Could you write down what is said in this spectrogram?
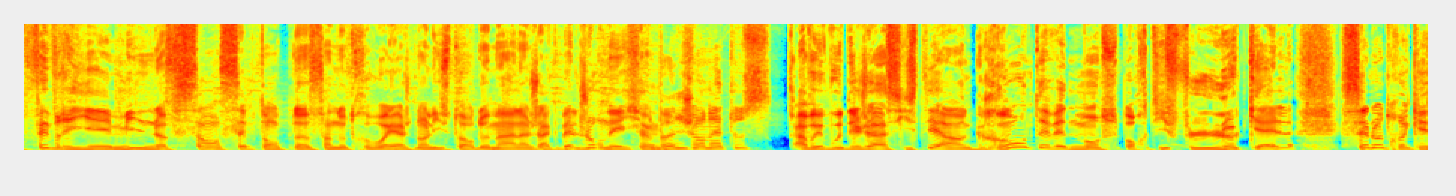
février 1970. 39, à euh, notre voyage dans l'histoire de Alain Jacques. Belle journée. Bonne journée à tous. Avez-vous déjà assisté à un grand événement sportif? Lequel? C'est notre question.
